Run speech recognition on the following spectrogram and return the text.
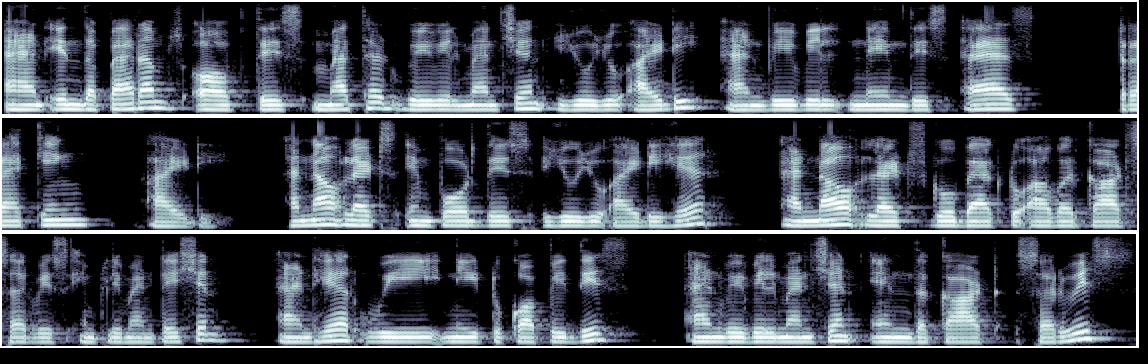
and in the params of this method we will mention uuid and we will name this as tracking id and now let's import this uuid here. And now let's go back to our cart service implementation. And here we need to copy this and we will mention in the cart service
